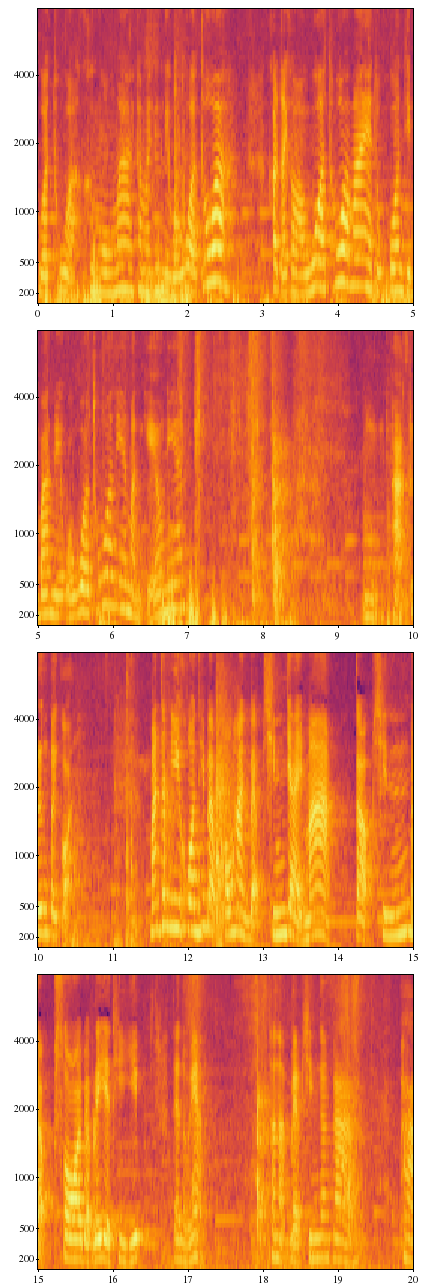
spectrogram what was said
หัวถั่ว คืองงมากทำไมถึงเรียกว่าหัวทั่ว เข้าใจคำว่าหัวทั่วไหมอะทุกคนที่บ้านเรียกว่าหัวทั่วเนี่ยมันแก้วเนี่ยผ่าครึ่งไปก่อน มันจะมีคนที่แบบเขาหั่นแบบชิ้นใหญ่มากกับชิ้นแบบซอยแบบละเอียดถี่ยิบ แต่หนูเนี่ย ถนัดแบบชิ้นกลางๆ ผ่า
